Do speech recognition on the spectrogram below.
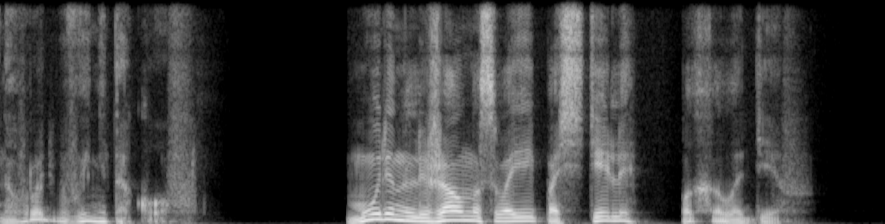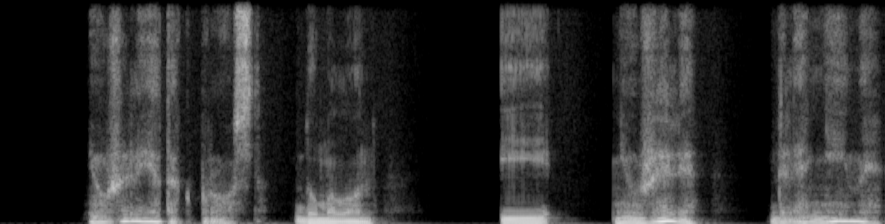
но вроде бы вы не таков». Мурин лежал на своей постели, похолодев. «Неужели я так прост?» — думал он. «И неужели для Нины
